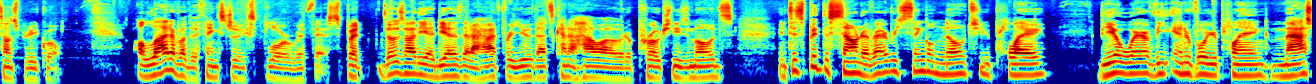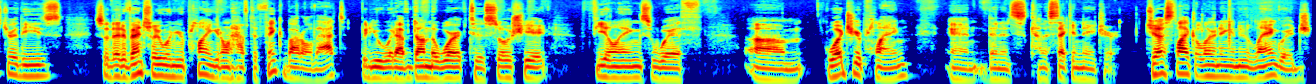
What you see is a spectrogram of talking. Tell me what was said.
Sounds pretty cool. A lot of other things to explore with this, but those are the ideas that I had for you. That's kind of how I would approach these modes. Anticipate the sound of every single note you play. Be aware of the interval you're playing. Master these so that eventually, when you're playing, you don't have to think about all that, but you would have done the work to associate feelings with um, what you're playing, and then it's kind of second nature. Just like learning a new language,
